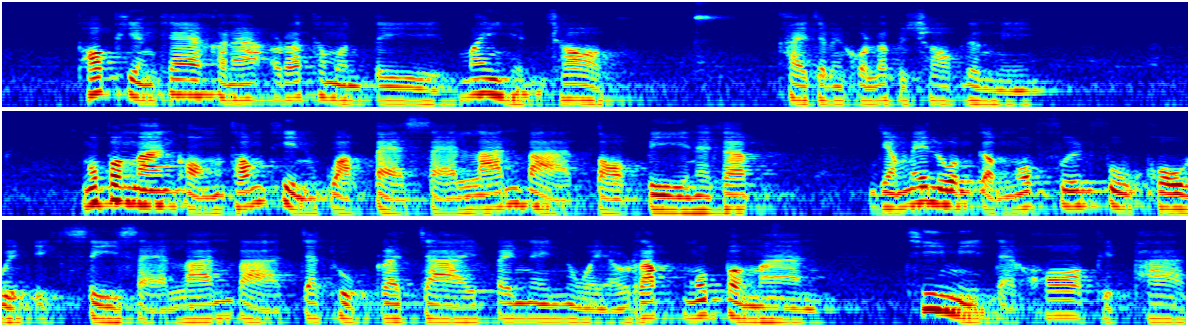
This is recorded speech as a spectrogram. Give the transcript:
ๆ เพราะเพียงแค่คณะรัฐมนตรีไม่เห็นชอบ ใครจะเป็นคนรับผิดชอบเรื่องนี้ งบประมาณของท้องถิ่นกว่า 8 แสนล้านบาทต่อปีนะครับ ยังไม่รวมกับงบฟื้นฟูโควิดอีก 4 แสนล้านบาท จะถูกกระจายไปในหน่วยรับงบประมาณที่มีแต่ข้อผิดพลาด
